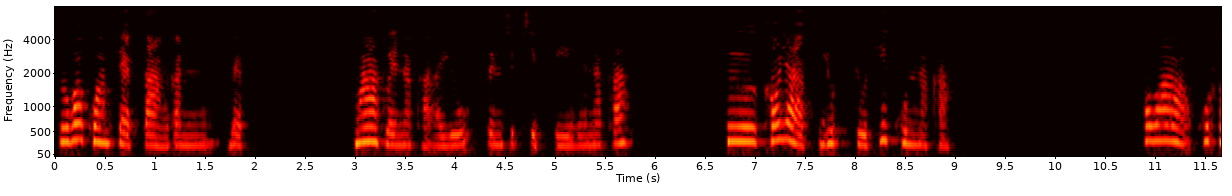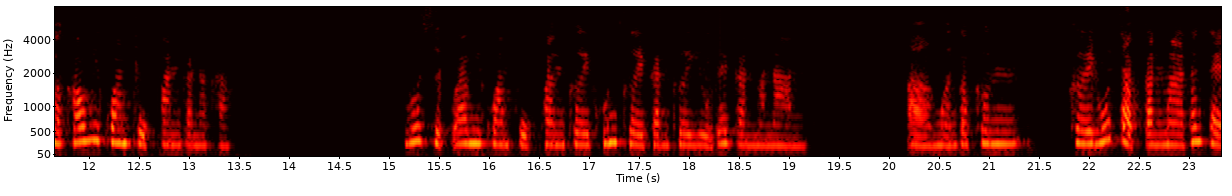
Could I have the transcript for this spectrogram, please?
คือว่าความแตกต่างกันแบบ มากเลยนะคะ อายุเป็นสิบสิบปีเลยนะคะ คือเขาอยากหยุดอยู่ที่คุณนะคะ เพราะว่าคุณกับเขามีความผูกพันกันนะคะ รู้สึกว่ามีความผูกพันเคยคุ้นเคยกันเคยอยู่ด้วยกันมานานอ่าเหมือนกับคนเคยรู้จักกันมาตั้งแต่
